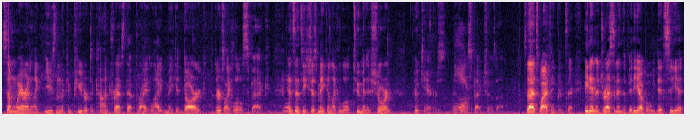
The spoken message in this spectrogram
somewhere in like using the computer to contrast that bright light and make it dark, there's like a little speck. And since he's just making like a little two minute short, who cares? if a little speck shows up. So that's why I think it's there. He didn't address it in the video, but we did see it,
